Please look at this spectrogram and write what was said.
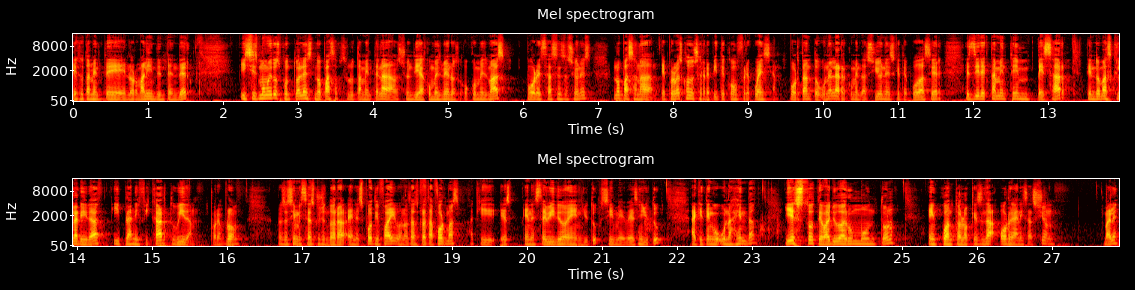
es totalmente normal y de entender. Y si es momentos puntuales, no pasa absolutamente nada. Si un día comes menos o comes más por estas sensaciones, no pasa nada. El problema es cuando se repite con frecuencia. Por tanto, una de las recomendaciones que te puedo hacer es directamente empezar teniendo más claridad y planificar tu vida. Por ejemplo, no sé si me estás escuchando ahora en Spotify o en otras plataformas. Aquí es en este vídeo en YouTube, si me ves en YouTube. Aquí tengo una agenda y esto te va a ayudar un montón en cuanto a lo que es la organización. ¿Vale?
